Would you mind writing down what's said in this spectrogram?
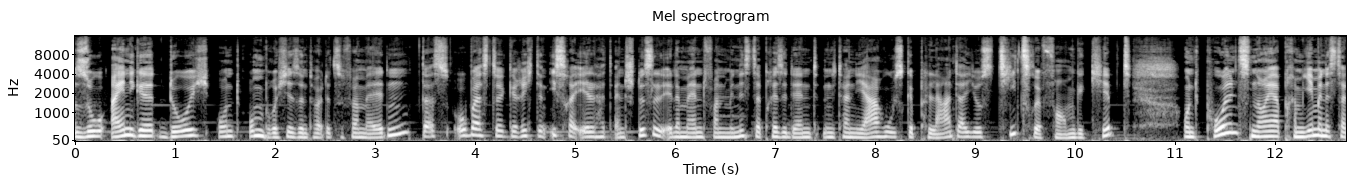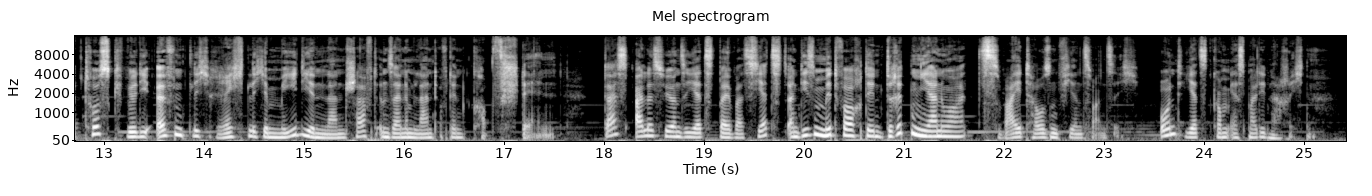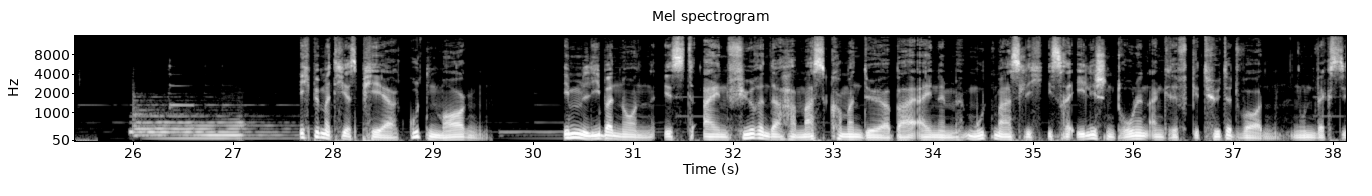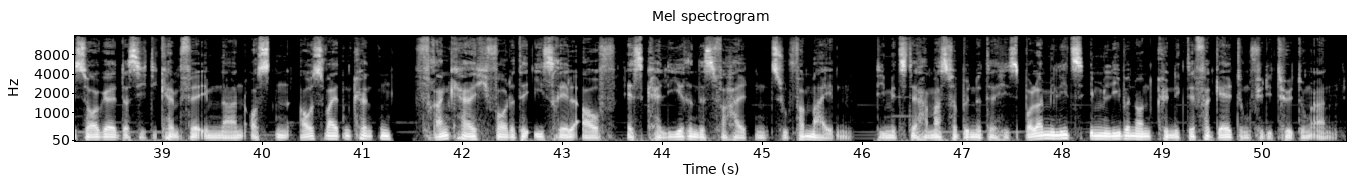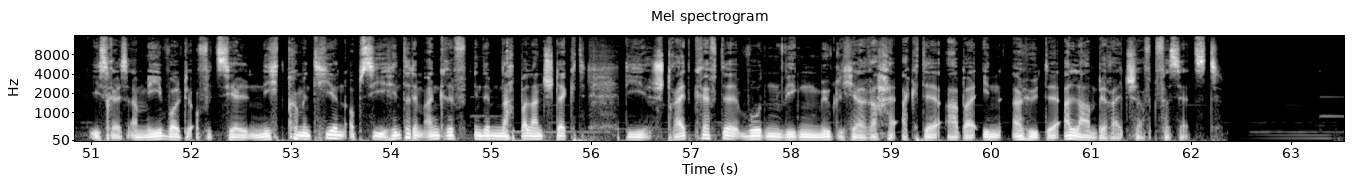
So einige Durch- und Umbrüche sind heute zu vermelden. Das oberste Gericht in Israel hat ein Schlüsselelement von Ministerpräsident Netanyahus geplanter Justizreform gekippt. Und Polens neuer Premierminister Tusk will die öffentlich-rechtliche Medienlandschaft in seinem Land auf den Kopf stellen. Das alles hören Sie jetzt bei Was jetzt an diesem Mittwoch, den 3. Januar 2024. Und jetzt kommen erstmal die Nachrichten. Ich bin Matthias Peer. Guten Morgen. Im Libanon ist ein führender Hamas-Kommandeur bei einem mutmaßlich israelischen Drohnenangriff getötet worden. Nun wächst die Sorge, dass sich die Kämpfe im Nahen Osten ausweiten könnten. Frankreich forderte Israel auf, eskalierendes Verhalten zu vermeiden. Die mit der Hamas verbündete Hisbollah-Miliz im Libanon kündigte Vergeltung für die Tötung an. Israels Armee wollte offiziell nicht kommentieren, ob sie hinter dem Angriff in dem Nachbarland steckt. Die Streitkräfte wurden wegen möglicher Racheakte aber in erhöhte Alarmbereitschaft versetzt.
